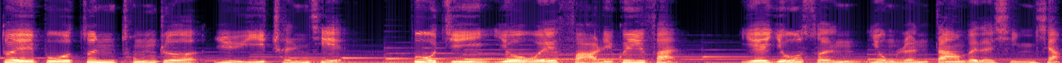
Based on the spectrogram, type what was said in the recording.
对不遵从者予以惩戒，不仅有违法律规范，也有损用人单位的形象。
